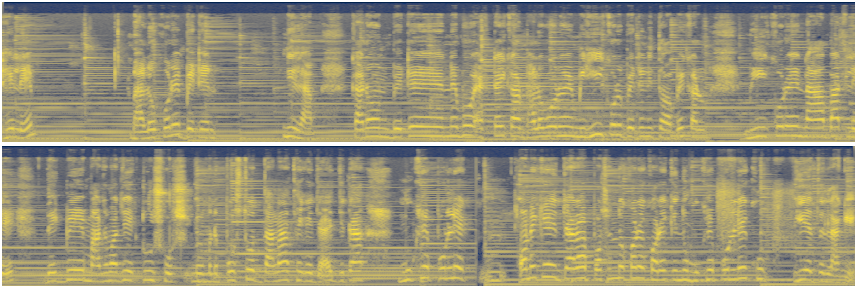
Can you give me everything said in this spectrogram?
ঢেলে ভালো করে বেটে নিলাম। কারণ বেটে নেব একটাই, কারণ ভালো করে মিহি করে বেটে নিতে হবে। কারণ মিহি করে না বাটলে দেখবে মাঝে মাঝে একটু সর্ষে মানে পোস্তর দানা থেকে যায়, যেটা মুখে পড়লে অনেকে যারা পছন্দ করে করে, কিন্তু মুখে পড়লে খুব ইয়েতে লাগে।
